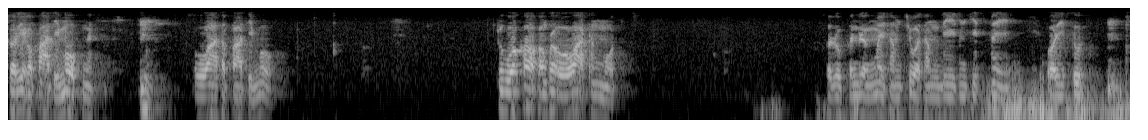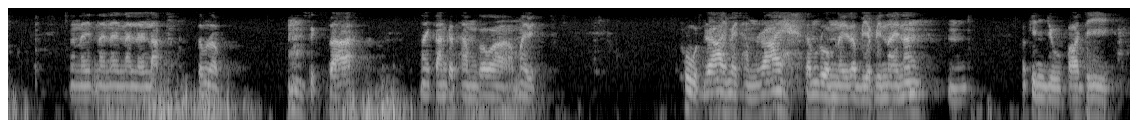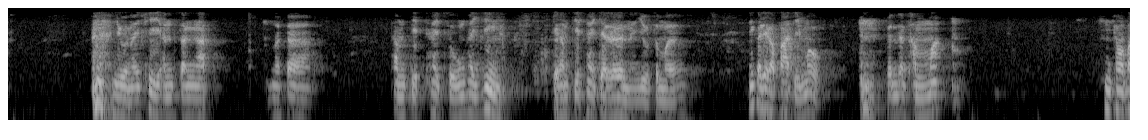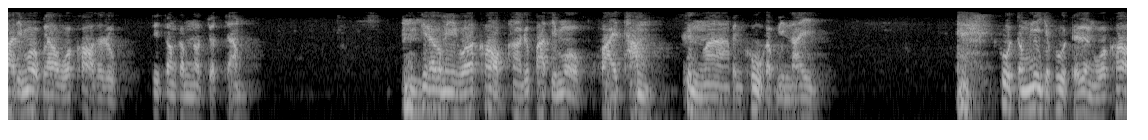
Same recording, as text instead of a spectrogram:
ก็เรียกว่าปาติโมกไงโอวาทปาติโมกคือหัวข้อของพระโอวาททั้งหมด สรุปเป็นเรื่องไม่ทำชั่วทำดีทำจิตให้บริสุทธิ์ในในในในหลักสำหรับศึกษาในการกระทำก็ว่าไม่ พูดร้ายไม่ทำร้ายสำรวมในระเบียบวินัยนั้นก็กินอยู่พอดี อยู่ในที่อันสงัด แล้วก็ทำจิตให้สูงให้ยิ่ง คือทำจิตให้เจริญอยู่เสมอ นี่ก็เรียกว่าปาติโมกเป็นเรื่องธรรมะคำปาติโมกเราหัวข้อสรุปที่ต้องกำหนดจดจำ ที่เราก็มีหัวข้อหรือปาติโมกฝ่ายธรรมขึ้นมาเป็นคู่กับวินัย พูดตรงนี้จะพูดเรื่องหัวข้อ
